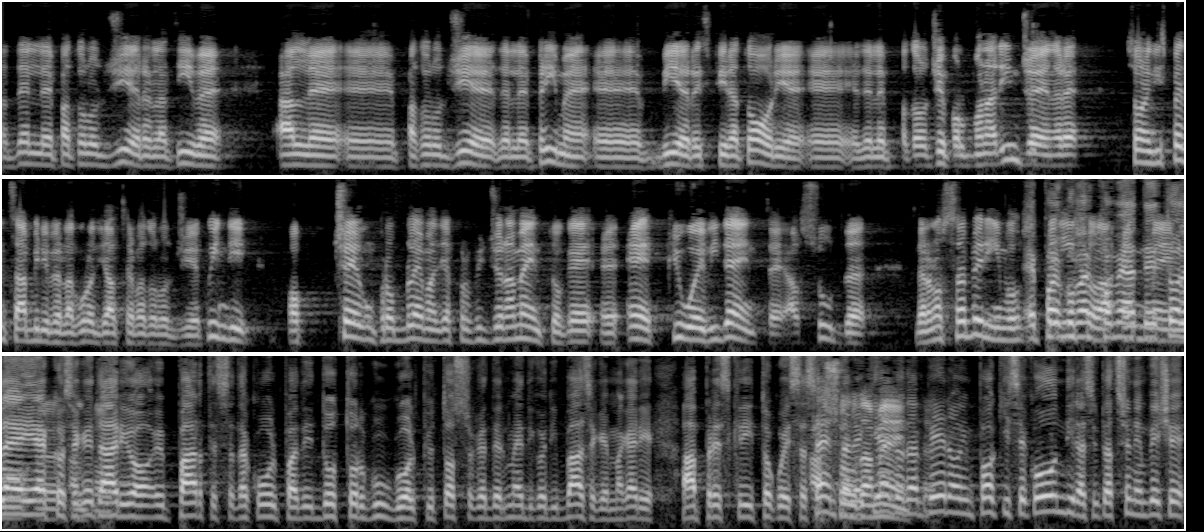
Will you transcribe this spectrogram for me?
eh, delle patologie relative alle eh, patologie delle prime eh, vie respiratorie e, e, delle patologie polmonari in genere sono indispensabili per la cura di altre patologie. Quindi c'è un problema di approvvigionamento che eh, è più evidente al sud della nostra perimo, E poi come, come ha detto lei, ecco eh, segretario, in parte è stata colpa del dottor Google piuttosto che del medico di base che magari ha prescritto questa. Senta, le chiedo davvero in pochi secondi, la situazione invece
